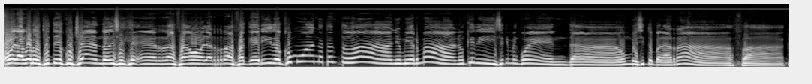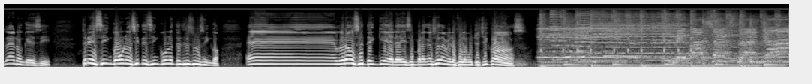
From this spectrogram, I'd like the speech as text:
Hola, gordo, te estoy escuchando. Dice eh, Rafa. Hola, Rafa, querido. ¿Cómo anda tanto año, mi hermano? ¿Qué dice? ¿Qué me cuenta? Un besito para Rafa. Claro que sí. 351-751-3315. Eh, bro, se te quiere. Dicen por acá. Yo también los quiero mucho, chicos. me vas a extrañar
